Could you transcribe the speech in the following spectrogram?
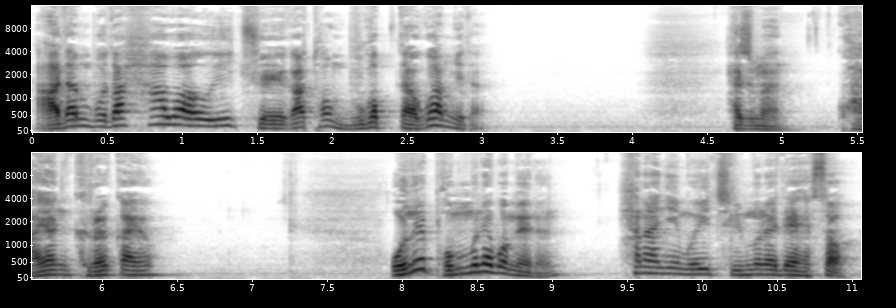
아담보다 하와의 죄가 더 무겁다고 합니다. 하지만 과연 그럴까요? 오늘 본문에 보면은 하나님의 질문에 대해서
